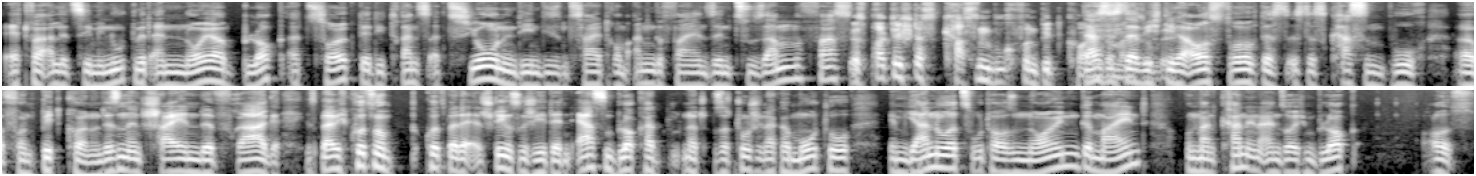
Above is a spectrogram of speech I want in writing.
etwa alle zehn Minuten wird ein neuer Block erzeugt, der die Transaktionen, die in diesem Zeitraum angefallen sind, zusammenfasst. Das ist praktisch das Kassenbuch von Bitcoin. Das ist der so wichtige will. Ausdruck, das ist das Kassenbuch äh, von Bitcoin. Und das ist eine entscheidende Frage. Jetzt bleibe ich kurz noch kurz bei der Entstehungsgeschichte. Den ersten Block hat Satoshi Nakamoto im Januar 2009 gemeint und man kann in einen solchen Block aus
